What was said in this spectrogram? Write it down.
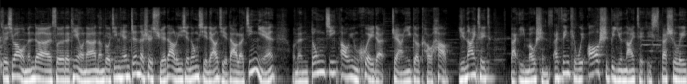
所以希望我们的所有的听友呢，能够今天真的是学到了一些东西，了解到了今年我们东京奥运会的这样一个口号：United。 by emotions. I think we all should be united, especially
